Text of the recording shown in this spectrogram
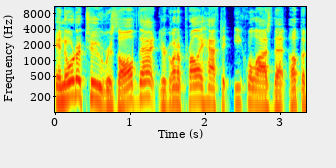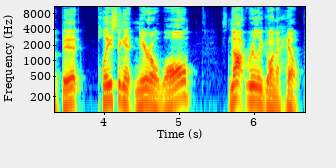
in order to resolve that, you're going to probably have to equalize that up a bit. Placing it near a wall, it's not really going to help.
